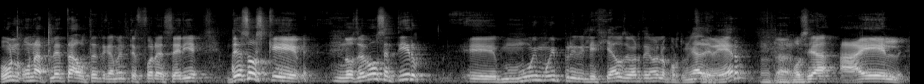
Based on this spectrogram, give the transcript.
un, un atleta auténticamente fuera de serie, de esos que nos debemos sentir eh, muy, muy privilegiados de haber tenido la oportunidad de ver. O sea, a él,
